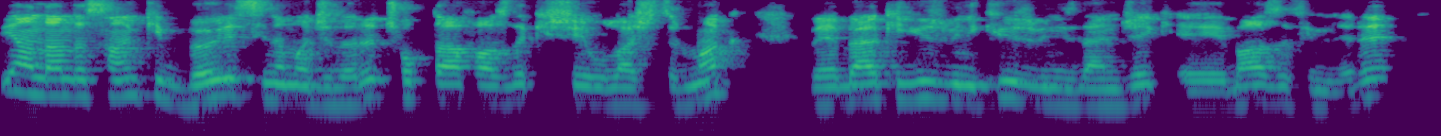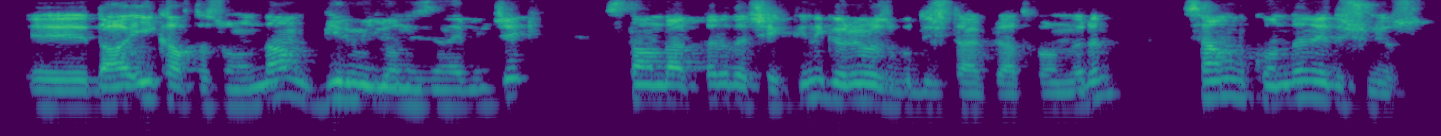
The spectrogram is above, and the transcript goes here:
bir yandan da sanki böyle sinemacıları çok daha fazla kişiye ulaştırmak ve belki 100 bin, 200 bin izlenecek bazı filmleri e, daha ilk hafta sonundan 1 milyon izlenebilecek standartları da çektiğini görüyoruz bu dijital platformların. Sen bu konuda ne düşünüyorsun?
